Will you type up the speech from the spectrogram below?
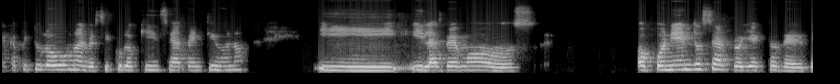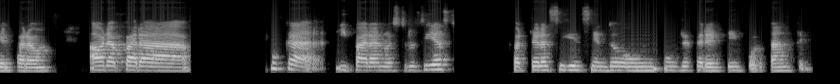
el capítulo 1, el versículo 15 al 21, y, y las vemos oponiéndose al proyecto de, del faraón. Ahora, para época y para nuestros días, parteras siguen siendo un, referente importante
